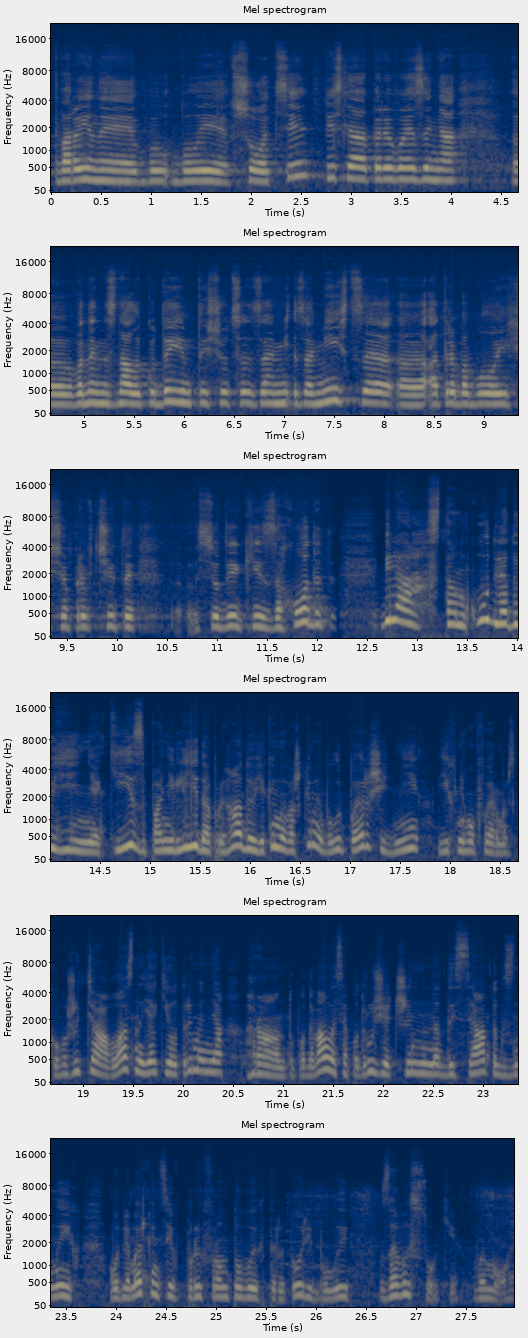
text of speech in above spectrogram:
Тварини були в шоці після перевезення. Е, Вони не знали, куди їм ти, що це за місце, е, а треба було їх ще привчити е, сюди кіз заходити. Біля станку для доїння кіз пані Ліда пригадує, якими важкими були перші дні їхнього фермерського життя. Власне, як і отримання гранту. Подавалося подружжя чи не на десяток з них, бо для мешканців прифронтових територій були зависокі вимоги.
